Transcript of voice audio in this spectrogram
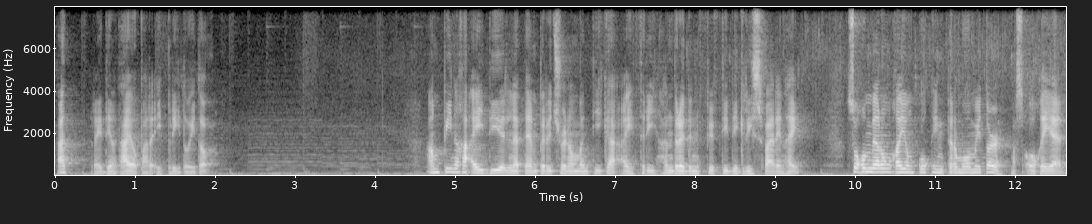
At ready na tayo para iprito ito. Ang pinaka-ideal na temperature ng mantika ay 350 degrees Fahrenheit. So kung meron kayong cooking thermometer, mas okay yan.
